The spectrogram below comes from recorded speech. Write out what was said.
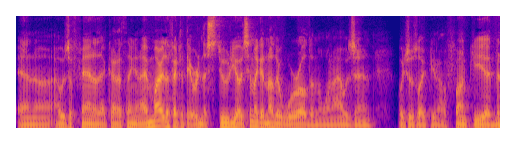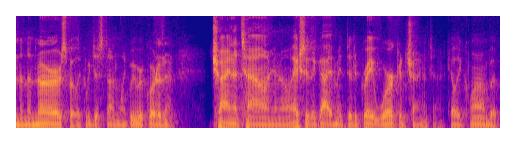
and uh, I was a fan of that kind of thing. And I admired the fact that they were in the studio. It seemed like another world than the one I was in, which was like you know funky. I'd been in the Nerves, but like we just done like we recorded in Chinatown. You know, actually the guy did a great work in Chinatown, Kelly Kwan, but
